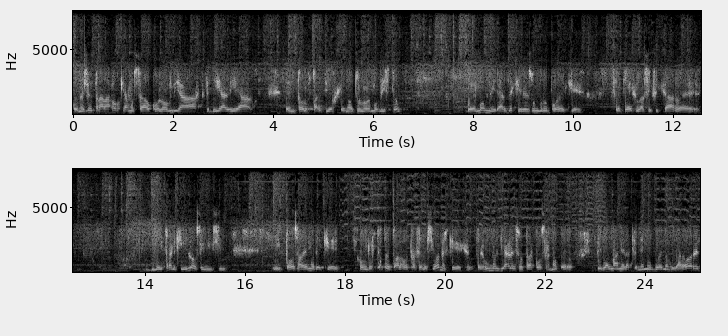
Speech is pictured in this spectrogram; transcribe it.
con ese trabajo que ha mostrado Colombia día a día en todos los partidos que nosotros nos hemos visto, podemos mirar de que es un grupo de que se puede clasificar eh, muy tranquilo sin, sin- y todos sabemos de que con respecto de todas las otras selecciones que pues un mundial es otra cosa no pero de igual manera tenemos buenos jugadores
